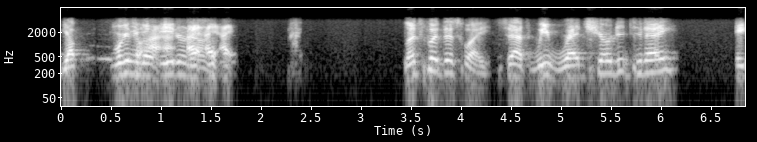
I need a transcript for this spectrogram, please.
Yep. We're gonna So go I- eight or nine. I- I- Let's put it this way, Seth. We redshirted today a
